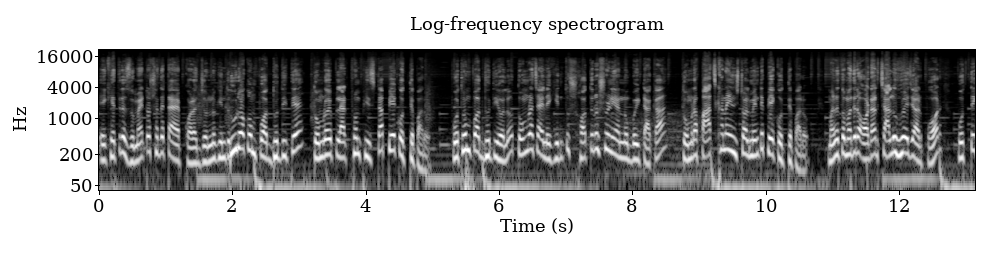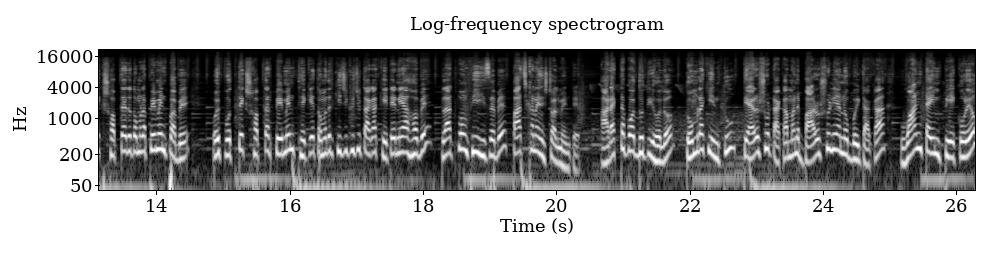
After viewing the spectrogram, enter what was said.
এক্ষেত্রে জোম্যাটোর সাথে টাইপ করার জন্য কিন্তু দুরকম পদ্ধতিতে তোমরা ওই প্ল্যাটফর্ম ফিসটা পে করতে পারো। প্রথম পদ্ধতি হলো, তোমরা চাইলে কিন্তু সতেরোশো নিরানব্বই টাকা তোমরা পাঁচখানা ইনস্টলমেন্টে পে করতে পারো। মানে তোমাদের অর্ডার চালু হয়ে যাওয়ার পর প্রত্যেক সপ্তাহে তো তোমরা পেমেন্ট পাবে। ওই প্রত্যেক সপ্তাহের পেমেন্ট থেকে তোমাদের কিছু কিছু টাকা কেটে নেওয়া হবে প্ল্যাটফর্ম ফি হিসেবে পাঁচখানা ইনস্টলমেন্টে আর একটা পদ্ধতি হলো, তোমরা কিন্তু তেরোশো টাকা মানে বারোশো নিরানব্বই টাকা ওয়ান টাইম পে করেও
